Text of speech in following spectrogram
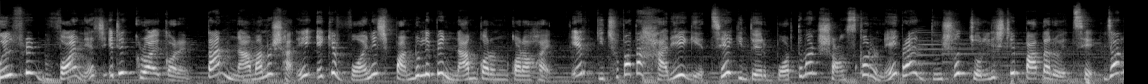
উইলফ্রিড ভয়নেজ এটি ক্রয় করেন। তার নামানুসারে একে ভয়নেজ পাণ্ডুলিপির নামকরণ করা হয়। এর কিছু পাতা হারিয়ে গিয়েছে, কিন্তু এর বর্তমান সংস্করণে প্রায় দুইশো চল্লিশটি পাতা রয়েছে, যার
